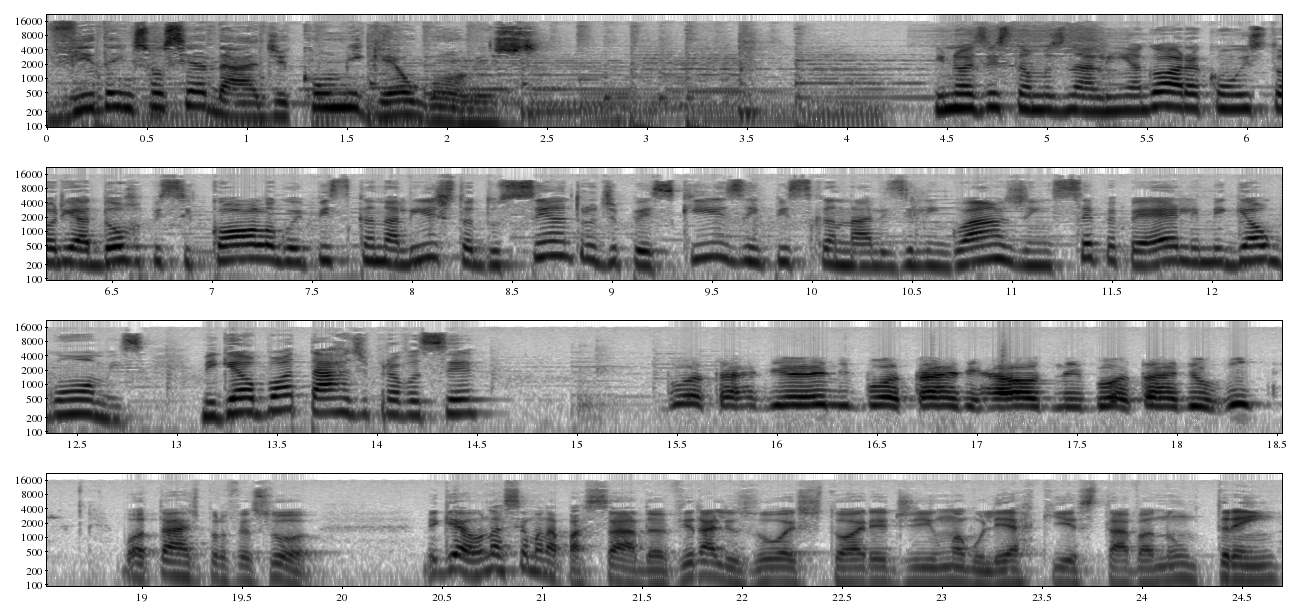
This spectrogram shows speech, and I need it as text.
Vida em Sociedade com Miguel Gomes. E nós estamos na linha agora com o historiador, psicólogo e psicanalista do Centro de Pesquisa em Psicanálise e Linguagem, CPPL, Miguel Gomes. Miguel, boa tarde para você. Boa tarde, Anne. Boa tarde, Haldner. Boa tarde, ouvintes. Boa tarde, professor. Miguel, na semana passada viralizou a história de uma mulher que estava num trem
